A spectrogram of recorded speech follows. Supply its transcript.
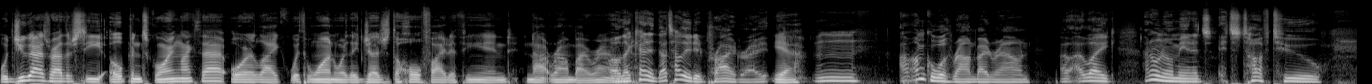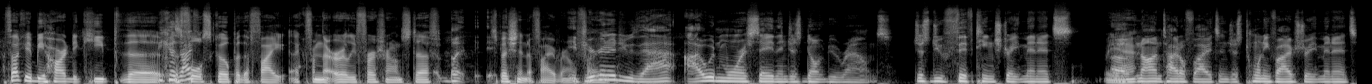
Would you guys rather see open scoring like that, or like with one where they judge the whole fight at the end, not round by round? Oh, that kind of that's how they did Pride, right? yeah, Mm, I- I'm cool with round by round. I, I like. I don't know, man. It's it's tough to, I feel like it'd be hard to keep the, Because the full scope of the fight, like from the early first round stuff, but especially in a five round. if you're gonna do that, I would more say than just don't do rounds. Just do 15 straight minutes Yeah. of non-title fights and just 25 straight minutes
